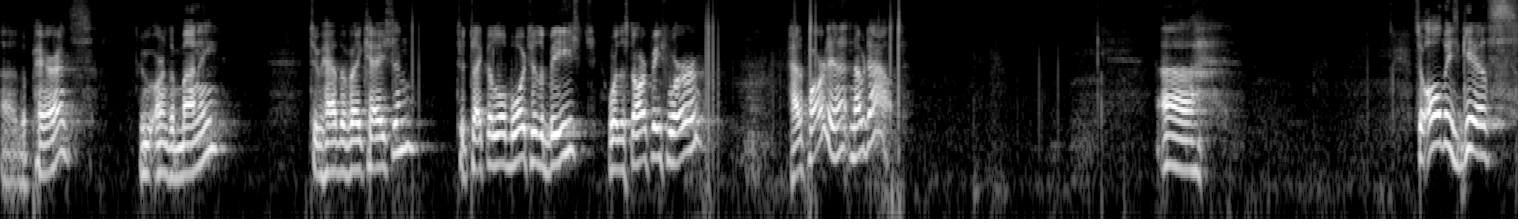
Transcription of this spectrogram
uh, the parents who earned the money to have the vacation, to take the little boy to the beach where the starfish were, had a part in it, no doubt. Uh, so all these gifts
